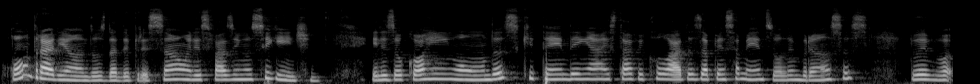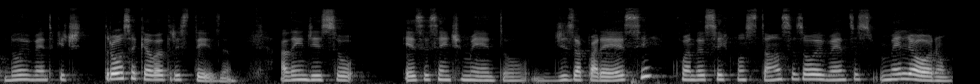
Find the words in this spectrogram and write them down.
contrariando os da depressão, eles fazem o seguinte: eles ocorrem em ondas que tendem a estar vinculadas a pensamentos ou lembranças do, do evento que te trouxe aquela tristeza. Além disso, esse sentimento desaparece quando as circunstâncias ou eventos melhoram,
